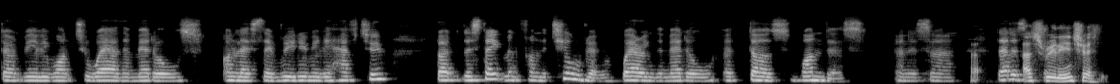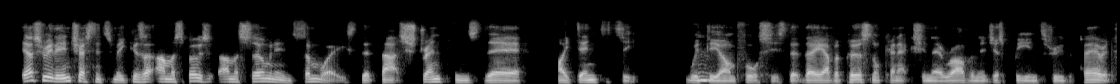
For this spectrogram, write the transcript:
don't really want to wear the medals unless they really really have to. But the statement from the children wearing the medal uh, does wonders, and it's uh, uh that is that's really interesting. That's really interesting to me because I'm I suppose I'm assuming in some ways that that strengthens their identity with mm. the armed forces that they have a personal connection there rather than it just being through the parent.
